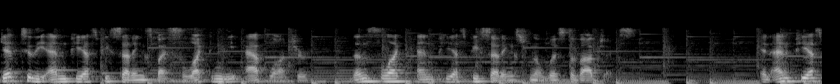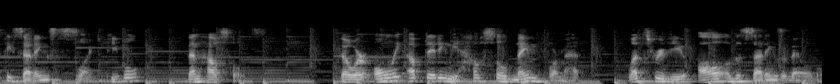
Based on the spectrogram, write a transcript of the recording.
Get to the NPSP settings by selecting the app launcher, then select NPSP settings from the list of objects. In NPSP settings, select People, then Households. Though we're only updating the household name format, let's review all of the settings available.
